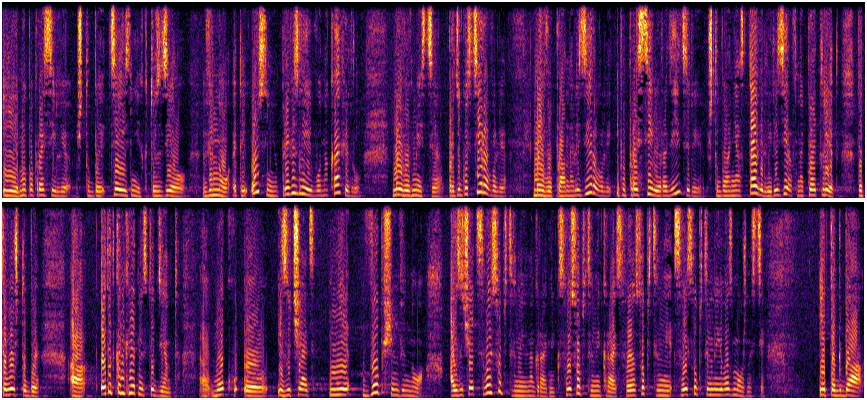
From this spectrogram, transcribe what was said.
и мы попросили, чтобы те из них, кто сделал вино этой осенью, привезли его на кафедру. Мы его вместе продегустировали, мы его проанализировали и попросили родителей, чтобы они оставили резерв на 5 лет для того, чтобы а, этот конкретный студент а, мог э, изучать не в общем вино, а изучать свой собственный виноградник, свой собственный край, свои собственные, свои собственные возможности. И тогда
